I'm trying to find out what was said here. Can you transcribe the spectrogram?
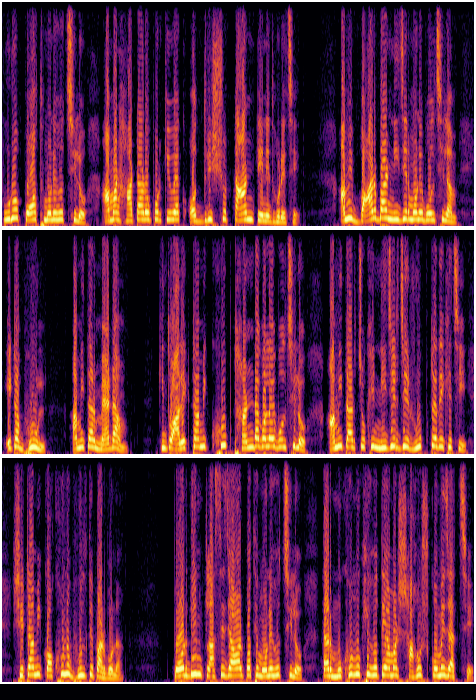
পুরো পথ মনে হচ্ছিল আমার হাঁটার ওপর কেউ এক অদৃশ্য টান টেনে ধরেছে। আমি বারবার নিজের মনে বলছিলাম, এটা ভুল, আমি তার ম্যাডাম। কিন্তু আরেকটা আমি খুব ঠান্ডা গলায় বলছিল, আমি তার চোখে নিজের যে রূপটা দেখেছি, সেটা আমি কখনো ভুলতে পারব না। পরদিন ক্লাসে যাওয়ার পথে মনে হচ্ছিল, তার মুখোমুখি হতে আমার সাহস কমে যাচ্ছে।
